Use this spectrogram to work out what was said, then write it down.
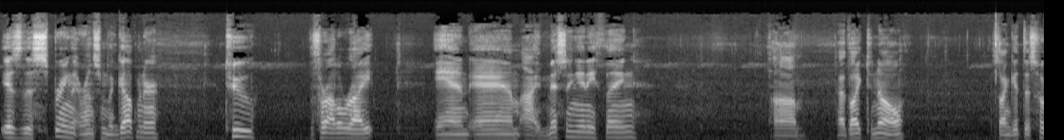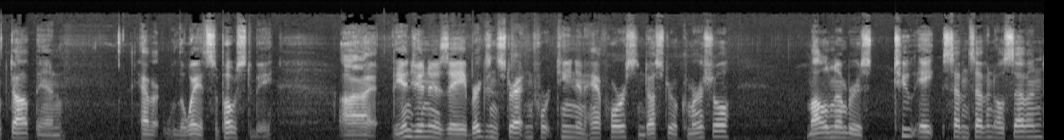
is this spring that runs from the governor to the throttle right and am I missing anything? Um, I'd like to know so I can get this hooked up and have it the way it's supposed to be. Uh, the engine is a Briggs & Stratton 14 and a half horse industrial commercial. Model number is 287707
